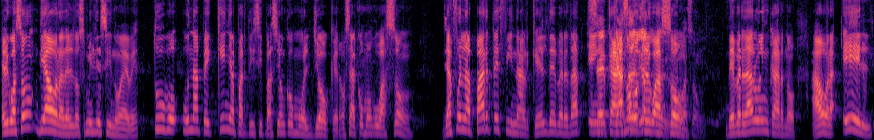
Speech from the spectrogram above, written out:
El guasón de ahora, del 2019, tuvo una pequeña participación como el Joker, o sea, como guasón. Ya fue en la parte final que él de verdad encarnó el como el guasón. Guasón. De verdad lo encarnó. Ahora, él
